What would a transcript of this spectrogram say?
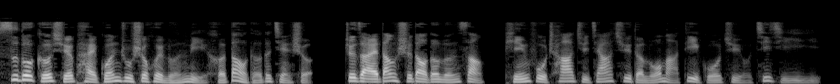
斯多格学派关注社会伦理和道德的建设，这在当时道德沦丧、贫富差距加剧的罗马帝国具有积极意义。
